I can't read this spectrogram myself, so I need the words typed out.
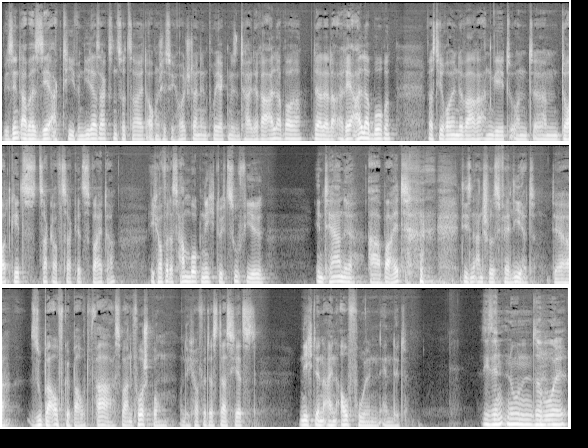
Wir sind aber sehr aktiv in Niedersachsen zurzeit, auch in Schleswig-Holstein in Projekten. Wir sind Teil der Reallabore, der Reallabore was die rollende Ware angeht. Und ähm, dort geht's zack auf zack jetzt weiter. Ich hoffe, dass Hamburg nicht durch zu viel interne Arbeit diesen Anschluss verliert, der super aufgebaut war. Es war ein Vorsprung und ich hoffe, dass das jetzt nicht in ein Aufholen endet. Sie sind nun sowohl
